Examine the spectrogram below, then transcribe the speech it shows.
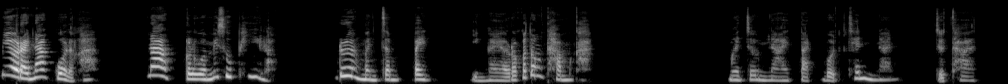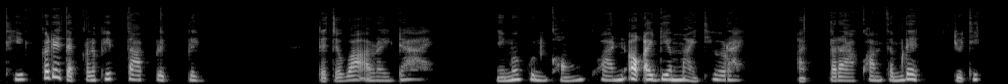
มีอะไรน่ากลัวหรอคะ น่ากลัวไม่สู้พี่หรอ เรื่องมันจำเป็น ยังไงเราก็ต้องทำค่ะ เมื่อเจ้านายตัดบทเช่นนั้น จุธาทิพย์ก็ได้แต่กระพริบตาปลิบๆแต่จะว่าอะไรได้ ในเมื่อคุณของขวัญออกไอเดียใหม่ที่ไร อัตราความสำเร็จอยู่ที่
